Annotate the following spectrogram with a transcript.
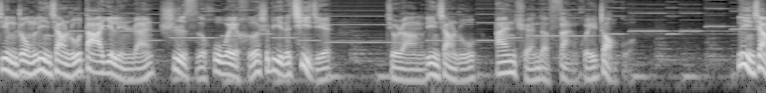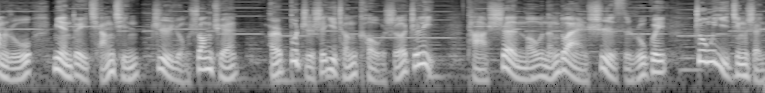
敬重蔺相如大义凛然、誓死护卫和氏璧的气节，就让蔺相如安全地返回赵国。蔺相如面对强秦，智勇双全。而不只是一逞口舌之力，他慎谋能断，视死如归，忠义精神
